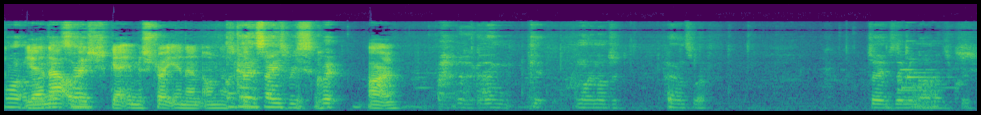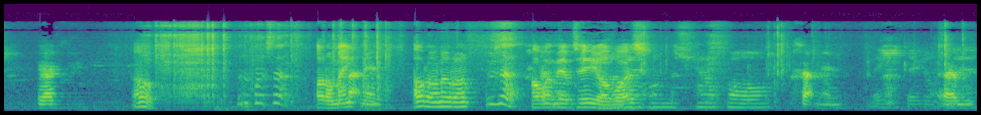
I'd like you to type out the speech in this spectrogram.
Right, Yeah, I'm now going to Vish, get him straight in and on the I'm going to Sainsbury's quick. Alright. I'm going to go and get £900 pounds worth. James, let me 900 quid. Oh, Who the fuck's that? hold on, mate. Batman. Hold on, hold on. Who's that? I won't be able to hear you otherwise. On channel 4, Batman. they do. Um,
